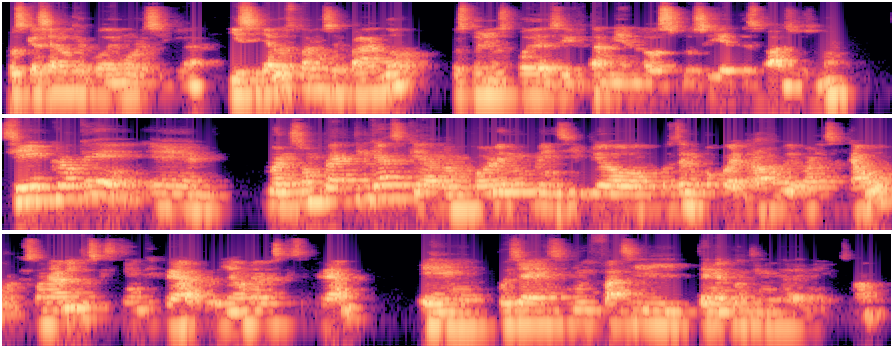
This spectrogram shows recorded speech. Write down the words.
pues que sea lo que podemos reciclar. Y si ya lo estamos separando, pues Toño nos puede decir también los, los siguientes pasos, ¿no? Sí, creo que, eh, bueno, son prácticas que a lo mejor en un principio cuestan un poco de trabajo llevarlas a cabo, porque son hábitos que se tienen que crear, pero ya una vez que se crean, eh, pues ya es muy fácil tener continuidad en ellos, ¿no?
